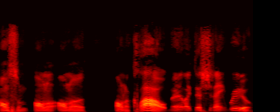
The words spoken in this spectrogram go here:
on some on a on a on a cloud, man. Like that shit ain't real.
